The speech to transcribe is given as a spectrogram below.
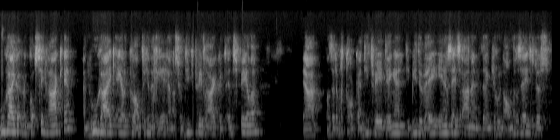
hoe ga ik uit mijn kosten geraken en hoe ga ik eigenlijk klanten genereren? En als je op die twee vragen kunt inspelen, ja, dan zitten we vertrokken. En die twee dingen, die bieden wij enerzijds aan en ik denk Jeroen anderzijds. Dus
